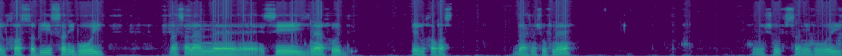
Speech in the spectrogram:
الخاصة بيه. ال Sunny Boy مثلا سي ناخد الخمس ده إحنا شوفناه نشوف Sunny Boy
